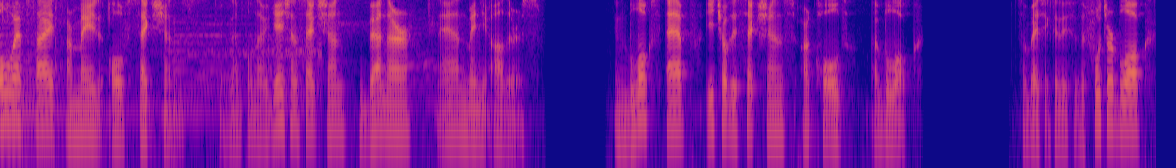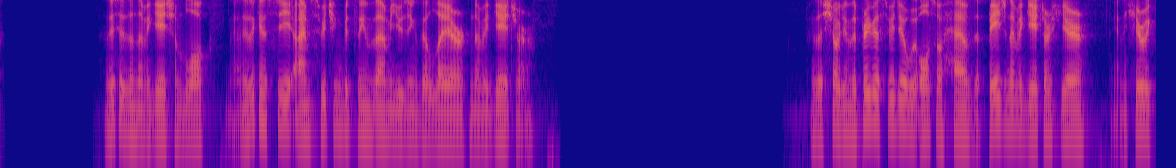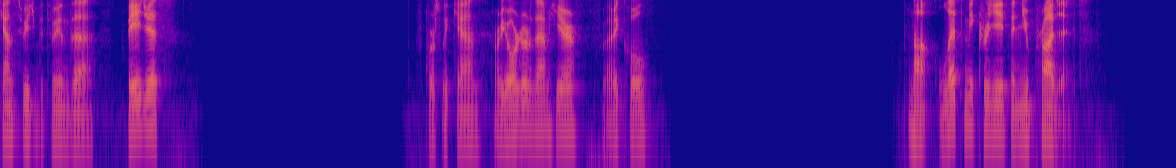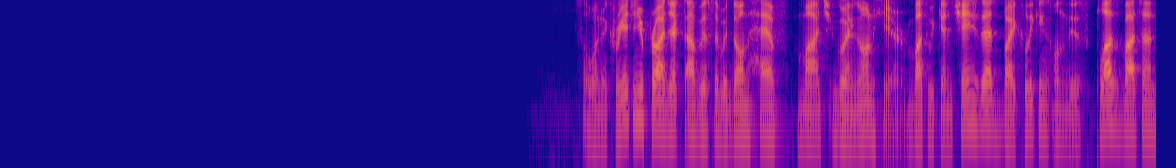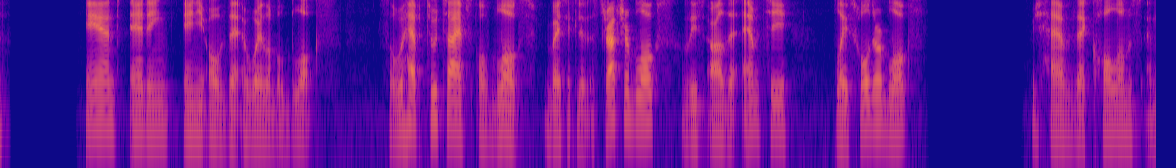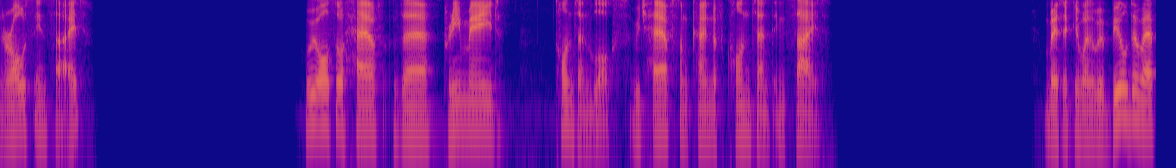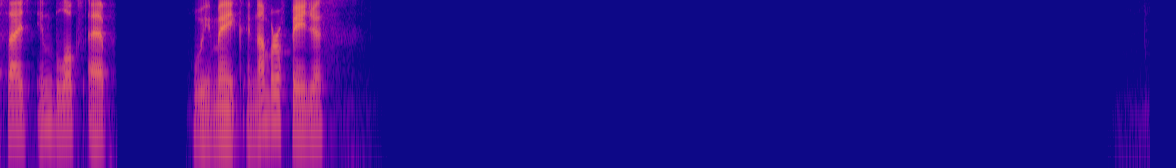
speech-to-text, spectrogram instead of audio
all websites are made of sections. For example, navigation section, banner, and many others. In Blocs app, each of these sections are called a block. So basically this is a footer block, this is a navigation block, and as you can see, I'm switching between them using the layer navigator. As I showed in the previous video, we also have the page navigator here, and here we can switch between the pages. Of course, we can reorder them here. Very cool. Now, let me create a new project. So when we create a new project, obviously we don't have much going on here, but we can change that by clicking on this plus button and adding any of the available blocks. So we have two types of blocks, basically the structure blocks. These are the empty placeholder blocks, which have the columns and rows inside. We also have the pre-made content blocks, which have some kind of content inside. Basically, when we build a website in Blocs app, we make a number of pages.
